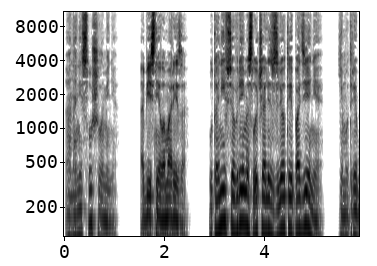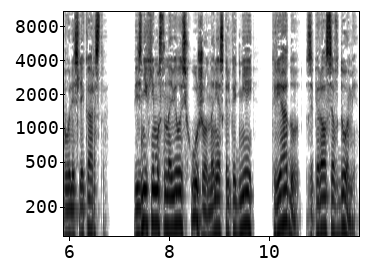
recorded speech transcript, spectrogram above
«Она не слушала меня», — объяснила Мариза. «У Тони все время случались взлеты и падения, ему требовались лекарства. Без них ему становилось хуже, он на несколько дней к ряду запирался в доме,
